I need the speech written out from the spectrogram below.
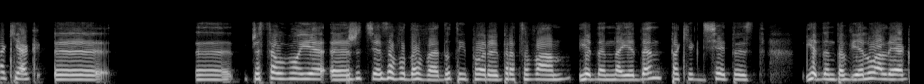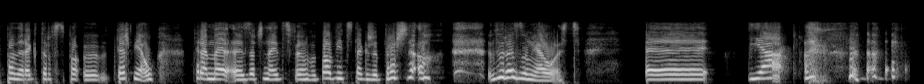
Tak jak przez całe moje e, życie zawodowe do tej pory pracowałam jeden na jeden, tak jak dzisiaj to jest jeden do wielu, ale jak pan rektor e, też miał tremę e, zaczynając swoją wypowiedź, także proszę o wyrozumiałość. E, ja.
